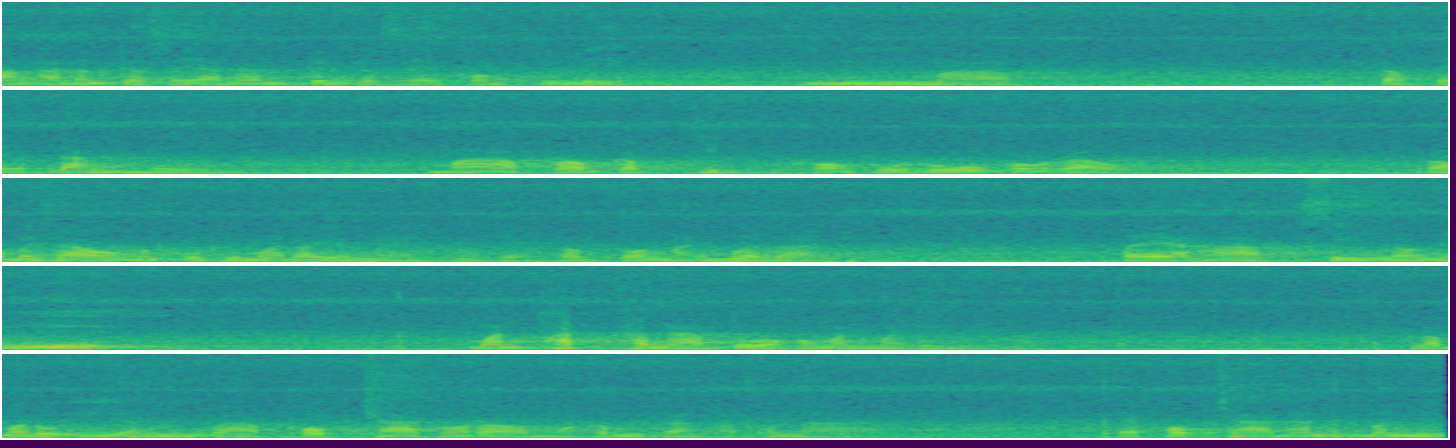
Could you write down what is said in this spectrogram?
ลังอันนั้นกระแสนั้นเป็นกระแสของกิเลสที่มีมาตั้งแต่ดั้งเดิมมาพร้อมกับจิตของผู้รู้ของเรา เราไม่ทราบว่ามันเกิดขึ้นมาได้ยังไงแต่ตอนตอนไหนเมื่อไหร่ แต่หากสิ่งเหล่านี้มันพัฒนาตัวของมันมาเองเรามาดูอีกอย่างนึงว่าภพชาติของเรามันก็มีการพัฒนา แต่ภพชาตินั้นมันมี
